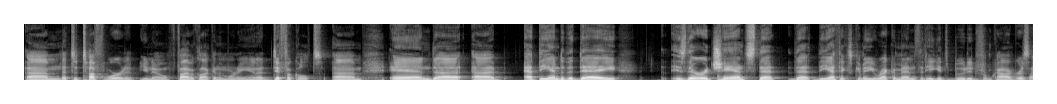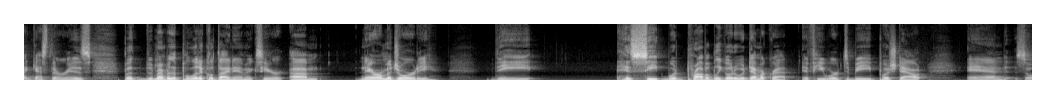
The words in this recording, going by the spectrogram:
Um, that's a tough word at you know five o'clock in the morning and a difficult. Um, and uh, uh, at the end of the day is there a chance that that the ethics committee recommends that he gets booted from Congress? I guess there is, but remember the political dynamics here. Um, narrow majority, the his seat would probably go to a Democrat if he were to be pushed out. And so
